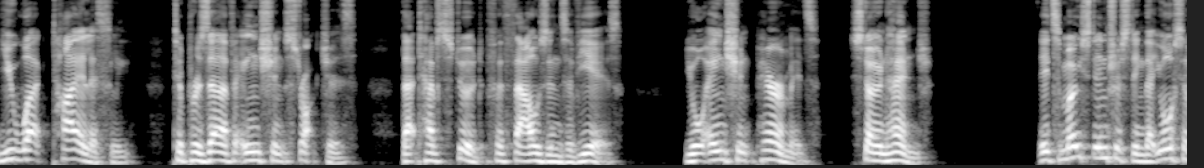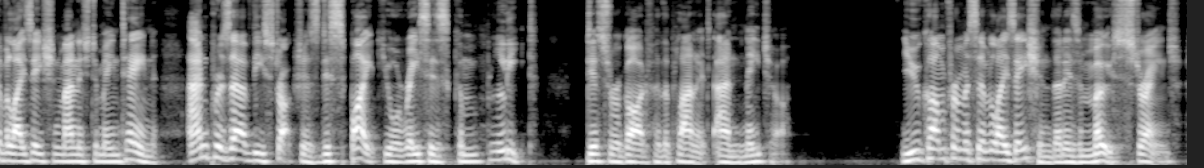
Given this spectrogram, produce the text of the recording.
You worked tirelessly to preserve ancient structures that have stood for thousands of years. Your ancient pyramids, Stonehenge. It's most interesting that your civilization managed to maintain and preserve these structures despite your race's complete disregard for the planet and nature. You come from a civilization that is most strange.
